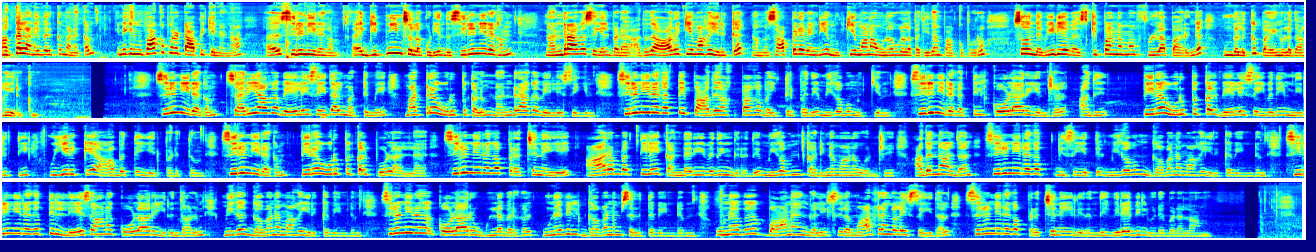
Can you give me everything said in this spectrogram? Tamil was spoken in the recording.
மக்கள் அனைவருக்கும் வணக்கம். இன்றைக்கி நம்ம பார்க்க போகிற டாபிக் என்னென்னா அதாவது சிறுநீரகம். அதாவது கிட்னின்னு சொல்லக்கூடிய இந்த சிறுநீரகம் நன்றாக செயல்பட அதாவது ஆரோக்கியமாக இருக்க நம்ம சாப்பிட வேண்டிய முக்கியமான உணவுகளை பற்றி தான் பார்க்க போகிறோம் ஸோ இந்த வீடியோவை ஸ்கிப் பண்ணாமல் ஃபுல்லாக பாருங்கள் உங்களுக்கு பயனுள்ளதாக இருக்கும். சிறுநீரகம் சரியாக வேலை செய்தால் மட்டுமே மற்ற உறுப்புகளும் நன்றாக வேலை செய்யும். சிறுநீரகத்தை பாதுகாப்பாக வைத்திருப்பது மிகவும் முக்கியம். சிறுநீரகத்தில் கோளாறு என்றால் அது பிற உறுப்புகள் வேலை செய்வதையும் நிறுத்தி உயிருக்கே ஆபத்தை ஏற்படுத்தும். சிறுநீரகம் பிற உறுப்புகள் போல் அல்ல. சிறுநீரக பிரச்சனையை ஆரம்பத்திலே கண்டறிவதுங்கிறது மிகவும் கடினமான ஒன்று. அதனால்தான் சிறுநீரக விஷயத்தில் மிகவும் கவனமாக இருக்க வேண்டும். சிறுநீரகத்தில் லேசான கோளாறு இருந்தாலும் மிக கவனமாக இருக்க வேண்டும். சிறுநீரக கோளாறு உள்ளவர்கள் உணவில் கவனம் செலுத்த வேண்டும். உணவு பானங்களில் சில மாற்றங்களை செய்து செய்தால் சிறுநீரக பிரச்சனையிலிருந்து விரைவில் விடுபடலாம்.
